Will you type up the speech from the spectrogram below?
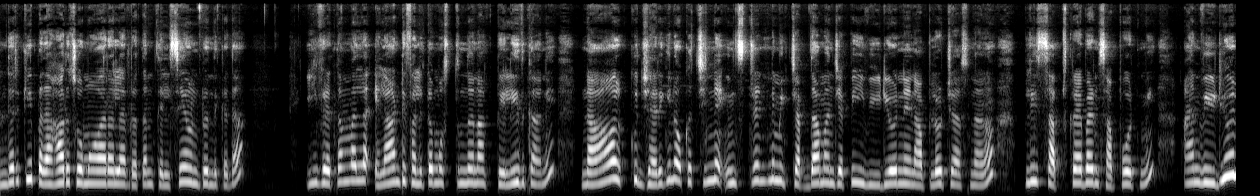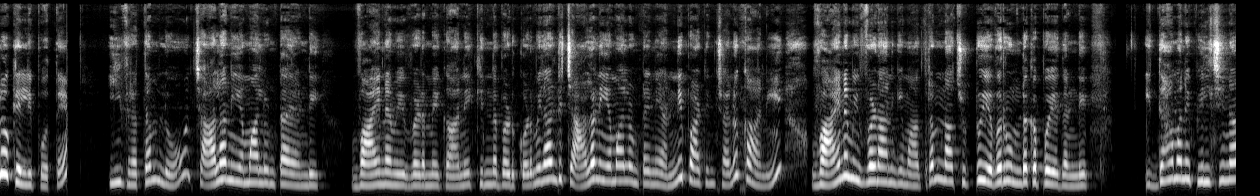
అందరికీ పదహారు సోమవారాల వ్రతం తెలిసే ఉంటుంది కదా. ఈ వ్రతం వల్ల ఎలాంటి ఫలితం వస్తుందో నాకు తెలియదు కానీ నాకు జరిగిన ఒక చిన్న ఇన్సిడెంట్ని మీకు చెప్దామని చెప్పి ఈ వీడియోని నేను అప్లోడ్ చేస్తున్నాను. ప్లీజ్ సబ్స్క్రైబ్ అండ్ సపోర్ట్ మీ. అండ్ వీడియోలోకి వెళ్ళిపోతే ఈ వ్రతంలో చాలా నియమాలు ఉంటాయండి. వాయనం ఇవ్వడమే కానీ కింద పడుకోవడం ఇలాంటి చాలా నియమాలు ఉంటాయి నేను అన్నీ పాటించాను కానీ వాయనం ఇవ్వడానికి మాత్రం నా చుట్టూ ఎవరు ఉండకపోయేదండి. ఇద్దామని పిలిచినా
